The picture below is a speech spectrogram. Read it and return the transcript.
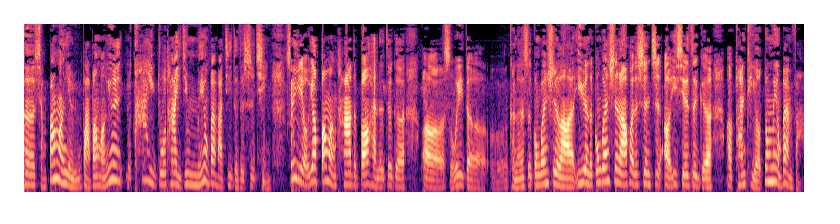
呃，想帮忙也无法帮忙，因为有太多他已经没有办法记得的事情，所以有要帮忙他的，包含了这个呃所谓的呃可能是公关室啦、医院的公关室啦，或者甚至呃一些这个呃团体哦都没有办法，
